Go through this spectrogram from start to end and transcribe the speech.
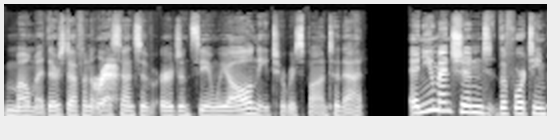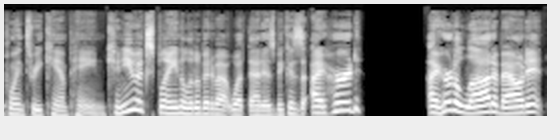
moment. There's definitely Correct. a sense of urgency, and we all need to respond to that. And you mentioned the 14.3 campaign. Can you explain a little bit about what that is? Because I heard, I heard a lot about it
